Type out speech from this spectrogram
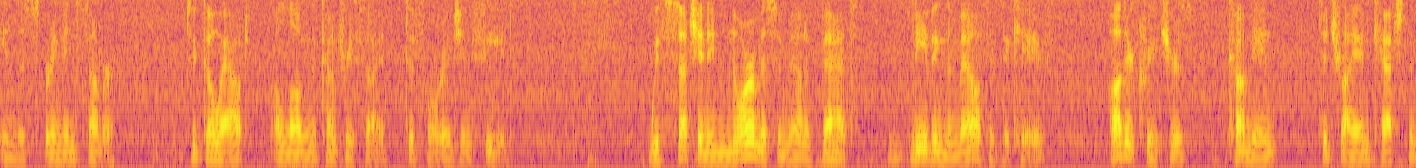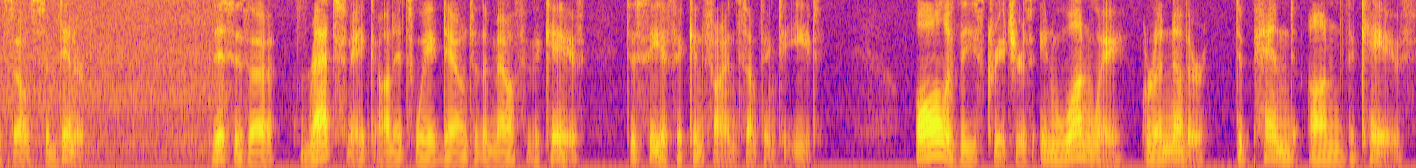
in the spring and summer to go out along the countryside to forage and feed. With such an enormous amount of bats leaving the mouth of the cave, other creatures come in to try and catch themselves some dinner. This is a rat snake on its way down to the mouth of the cave to see if it can find something to eat. All of these creatures, in one way or another, depend on the cave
